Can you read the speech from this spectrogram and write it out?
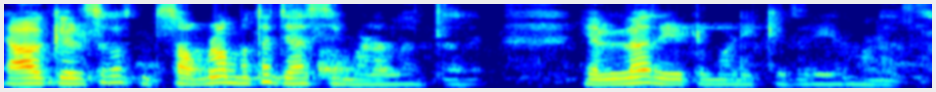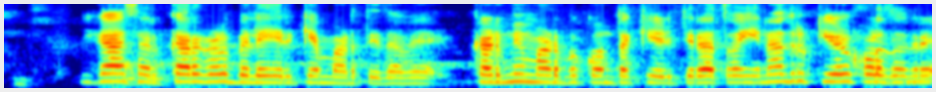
ಯಾವ ಕೆಲ್ಸಕ್ಕೆ ಸಂಬಳ ಮಾತ್ರ ಜಾಸ್ತಿ ಮಾಡಲ್ಲ ಅಂತಾರೆ. ಎಲ್ಲ ರೇಟ್ ಮಾಡಿಕ್ಕಿದ್ರೆ ಏನ್ ಮಾಡೋದು? ಈಗ ಸರ್ಕಾರಗಳು ಬೆಲೆ ಏರಿಕೆ ಮಾಡ್ತಿದಾವೆ. ಕಡಿಮೆ ಮಾಡ್ಬೇಕು ಅಂತ ಕೇಳ್ತೀರಾ? ಅಥವಾ ಏನಾದ್ರೂ ಕೇಳ್ಕೊಳ್ಳೋದಾದ್ರೆ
